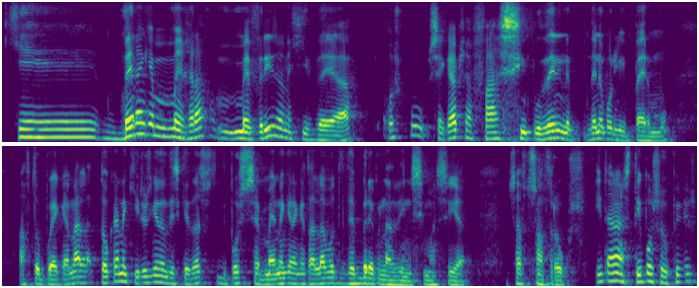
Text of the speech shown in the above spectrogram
Και μπαίναν και με, γράφ, με βρίζανε ιδέα, ώσπου σε κάποια φάση που δεν είναι, δεν είναι πολύ υπέρ μου αυτό που έκανα, αλλά το έκανα κυρίως για να διασκεδάσω την τυπώση σε μένα και να καταλάβω ότι δεν πρέπει να δίνει σημασία σε αυτούς τους ανθρώπους. Ήταν ένας τύπος ο οποίος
